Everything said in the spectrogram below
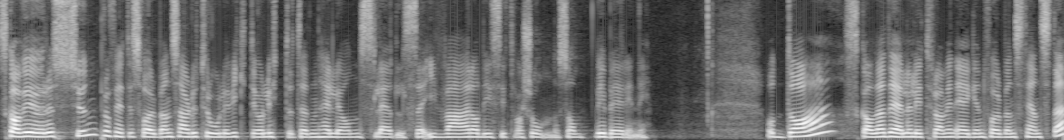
skal vi gjøre sunn profetisk forbønn, så er det utrolig viktig å lytte til Den hellige ånds ledelse i hver av de situasjonene som vi ber inn i. Og da skal jeg dele litt fra min egen forbønnstjeneste.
